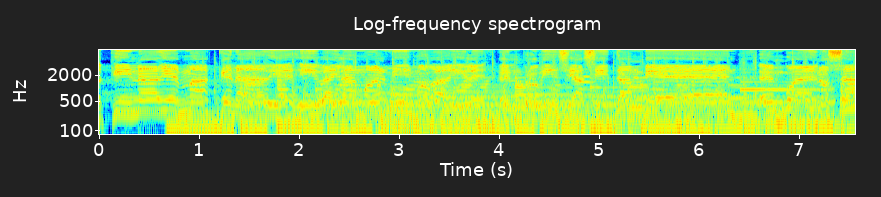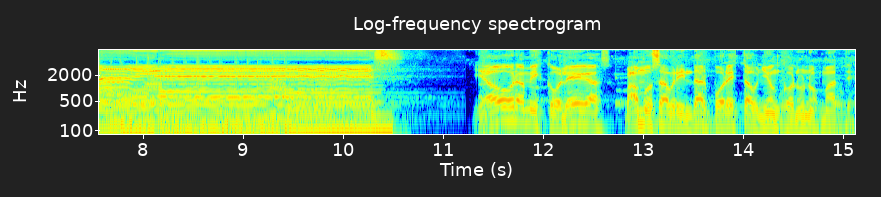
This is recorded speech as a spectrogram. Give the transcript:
Aquí nadie es más que nadie y bailamos el mismo baile, en provincias y también en Buenos Aires. Y ahora, mis colegas, vamos a brindar por esta unión con unos mates.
